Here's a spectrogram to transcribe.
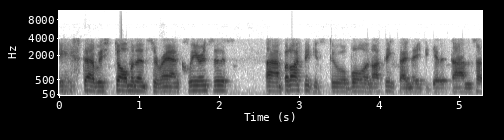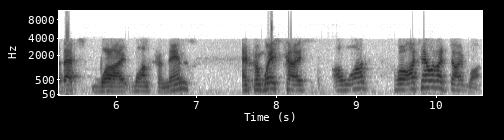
establish dominance around clearances. Um, but I think it's doable, and I think they need to get it done. So that's what I want from them. And from West Coast, I want. Well, I tell you what I don't want.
